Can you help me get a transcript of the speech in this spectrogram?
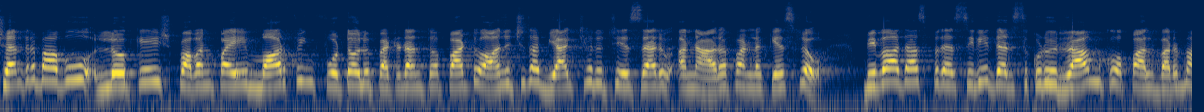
చంద్రబాబు లోకేష్ పవన్ పై మార్ఫింగ్ ఫోటోలు పెట్టడంతో పాటు అనుచిత వ్యాఖ్యలు చేశారు అన్న ఆరోపణల కేసులో వివాదాస్పద సినీ దర్శకుడు రామ్ గోపాల్ వర్మ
